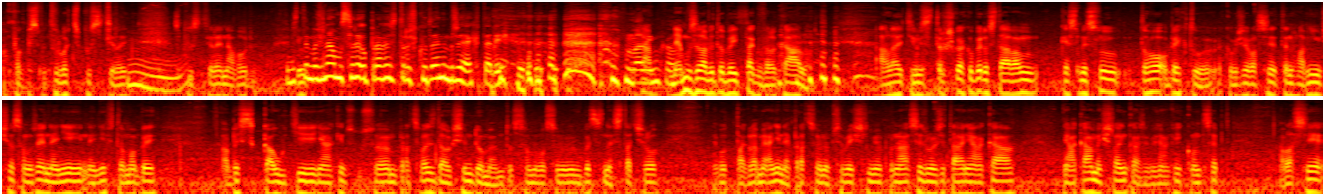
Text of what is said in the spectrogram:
a pak bychom tu loď spustili, hmm. spustili na vodu. Byste možná museli upravit trošku ten břeh tady. Malinko. Nemusela by to být tak velká loď, ale tím se trošku jakoby dostávám ke smyslu toho objektu, že vlastně ten hlavní účel samozřejmě není, není v tom, aby aby skauti nějakým způsobem pracovali s dalším domem. To samo o sobě vůbec nestačilo, nebo takhle my ani nepracujeme, nepřemýšlíme. Pro nás je důležitá nějaká, nějaká myšlenka, že nějaký koncept. A vlastně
